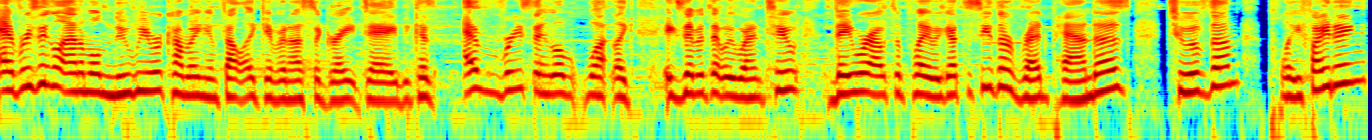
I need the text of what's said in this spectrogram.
every single animal knew we were coming and felt like giving us a great day because every single one, like exhibit that we went to, they were out to play. We got to see the red pandas, two of them play fighting,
